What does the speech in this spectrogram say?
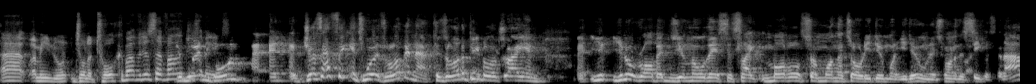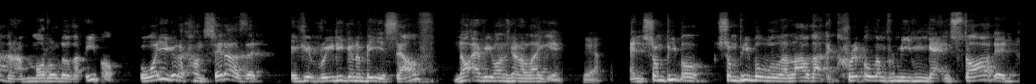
Uh, I mean, do you want to talk about the disadvantages? I mean, just I think it's worth looking at because a lot of people will try and uh, you, you, know Robbins, you'll know this. It's like model someone that's already doing what you're doing. It's one of the right. secrets that I've done. I've modeled other people. But what you got to consider is that if you're really going to be yourself, not everyone's going to like you. Yeah. And some people, some people will allow that to cripple them from even getting started.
